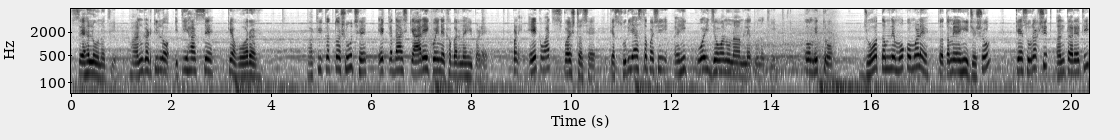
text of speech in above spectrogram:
સહેલું નથી. ભાનગઢ કિલ્લો ઇતિહાસ છે કે હોરર? હકીકત તો શું છે, એ કદાચ ક્યારેય કોઈને ખબર નહીં પડે. પણ એક વાત સ્પષ્ટ છે કે સૂર્યાસ્ત પછી અહીં કોઈ જવાનું નામ લેતું નથી. તો મિત્રો, જો તમને મોકો મળે, તો તમે અહીં જશો કે સુરક્ષિત અંતરેથી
